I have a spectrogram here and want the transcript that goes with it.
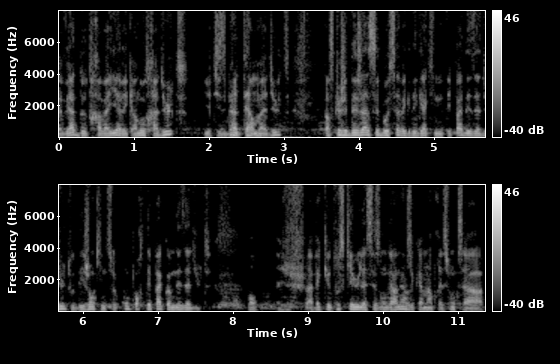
avait hâte de travailler avec un autre adulte. Il utilise bien le terme adulte parce que j'ai déjà assez bossé avec des gars qui n'étaient pas des adultes ou des gens qui ne se comportaient pas comme des adultes. Bon, avec tout ce qu'il y a eu la saison dernière, j'ai quand même l'impression que ça,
